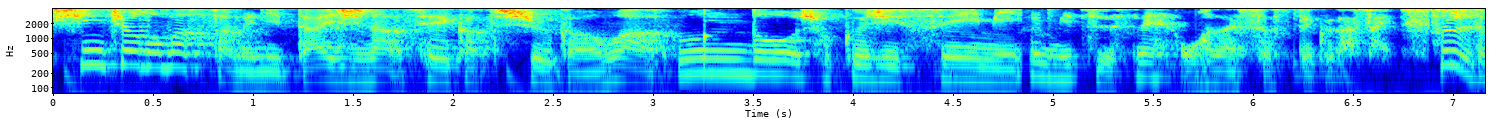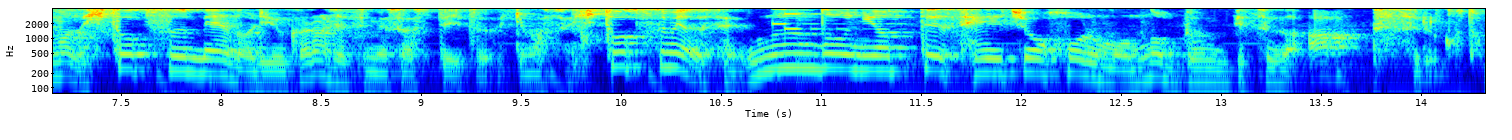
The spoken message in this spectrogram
身長伸ばすために大事な生活習慣は運動食事睡眠。3つですね。お話しさせてください。それですねまず1つ目の理由から説明させていただきます。一つ目はですね、運動によって成長ホルモンの分泌がアップすること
